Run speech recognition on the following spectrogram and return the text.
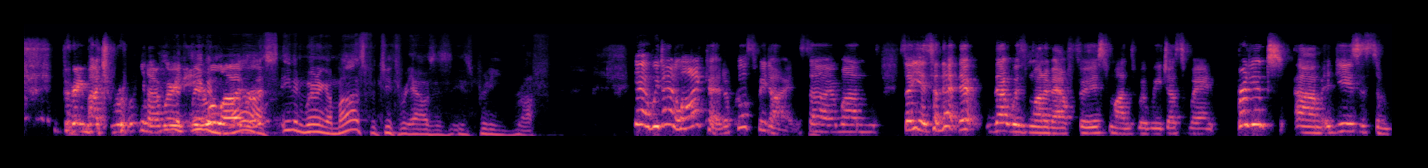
very much, you know, we're, even, we're even all over even wearing a mask for two, three hours is, is pretty rough. yeah we don't like it of course we don't so um so yeah so that that, that was one of our first ones where we just went brilliant um it uses some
